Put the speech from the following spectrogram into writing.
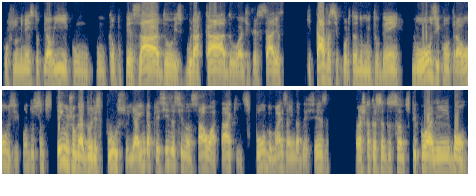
o Fluminense do Piauí com, com um campo pesado, esburacado, o adversário que estava se portando muito bem, no 11 contra 11, quando o Santos tem um jogador expulso e ainda precisa se lançar ao ataque, expondo mais ainda a defesa, eu acho que a torcida do Santos ficou ali, bom,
